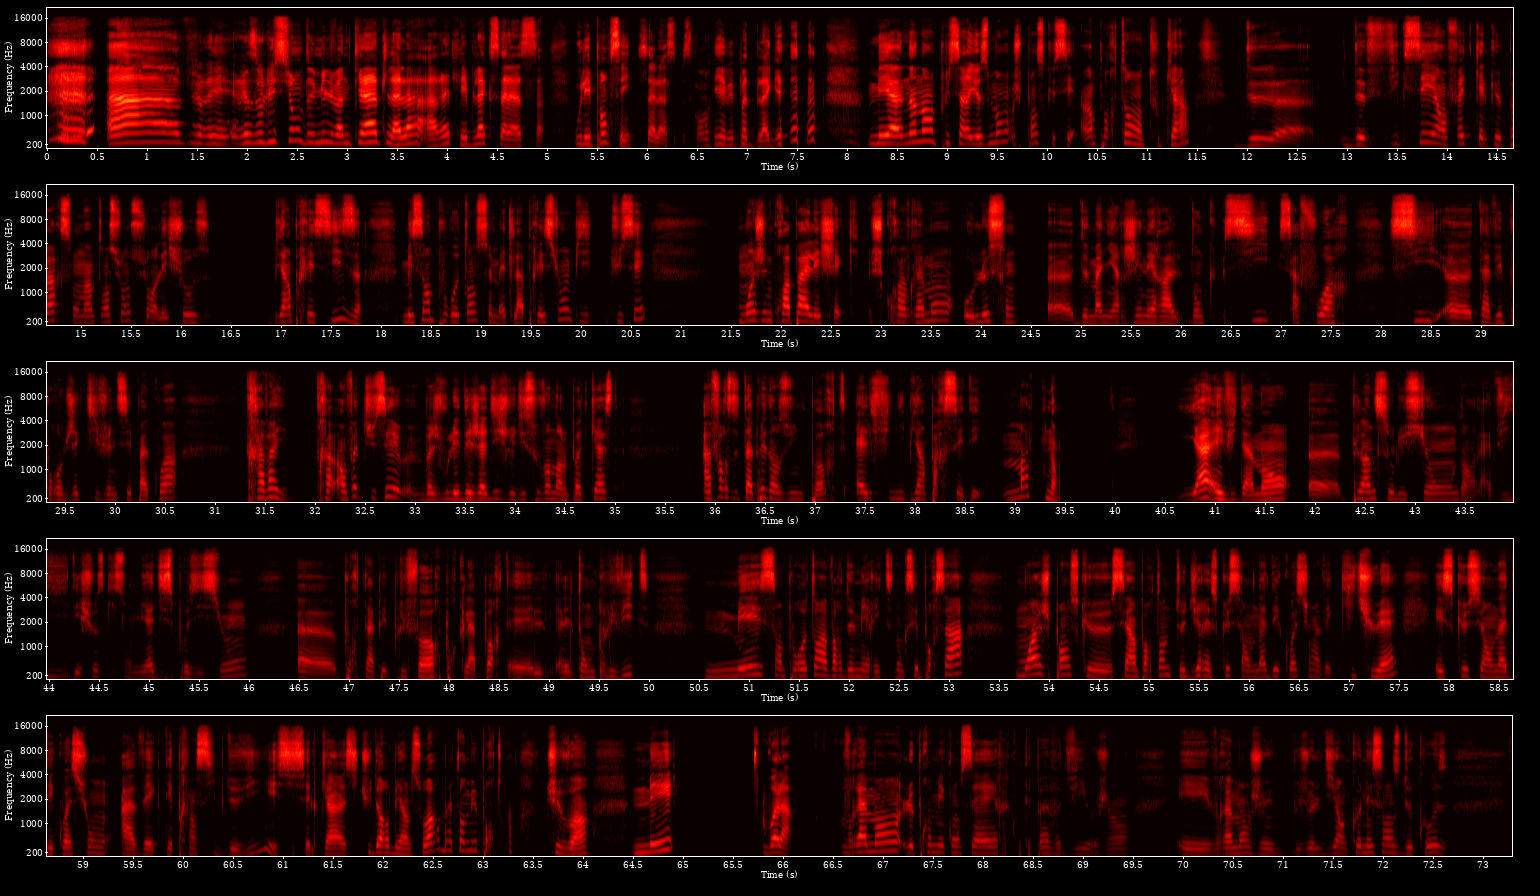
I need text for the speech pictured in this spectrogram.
ah, purée. Résolution 2024, là, là, arrête les blagues salaces. Ou les pensées salaces, parce qu'en vrai, il n'y avait pas de blagues. mais euh, non, non, plus sérieusement, je pense que c'est important, en tout cas, de, euh, de fixer, en fait, quelque part son intention sur les choses bien précises, mais sans pour autant se mettre la pression. Et puis, tu sais, moi, je ne crois pas à l'échec. Je crois vraiment aux leçons euh, de manière générale. Donc, si ça foire, si euh, tu avais pour objectif je ne sais pas quoi, travaille. en fait, tu sais, euh, bah, je vous l'ai déjà dit, je le dis souvent dans le podcast, à force de taper dans une porte, elle finit bien par céder. Maintenant, il y a évidemment plein de solutions dans la vie, des choses qui sont mises à disposition pour taper plus fort, pour que la porte, elle tombe plus vite mais sans pour autant avoir de mérite. Donc c'est pour ça, moi je pense que c'est important de te dire est-ce que c'est en adéquation avec qui tu es, est-ce que c'est en adéquation avec tes principes de vie, et si c'est le cas, si tu dors bien le soir, bah tant mieux pour toi, tu vois? Mais voilà, vraiment le premier conseil, racontez pas votre vie aux gens, et vraiment je, je le dis en connaissance de cause,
